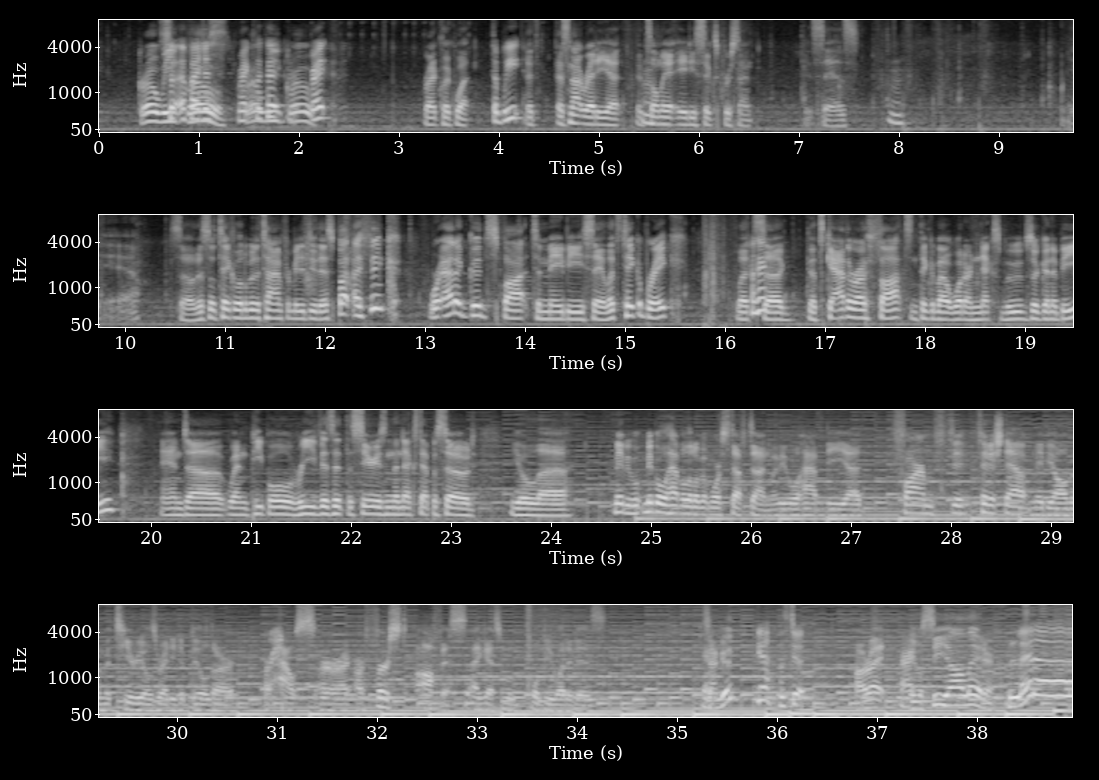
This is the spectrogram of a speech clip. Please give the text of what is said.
Grow wheat, so if grow. I just right click wheat, it, grow. right? Right click what? The wheat? It's, it's not ready yet. It's Hmm. only at 86%, it says. Hmm. Yeah. So this will take a little bit of time for me to do this, but I think we're at a good spot to maybe say, let's take a break. Let's Okay. uh, let's gather our thoughts and think about what our next moves are going to be. And uh, when people revisit the series in the next episode, you'll uh, maybe maybe we'll have a little bit more stuff done. Maybe we'll have the uh, farm fi- finished out, and maybe all the materials ready to build our, our house, or our, our first office. I guess will, will be what it is. Sound good? Yeah, let's do it. All right. right. We will see y'all later. Later.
